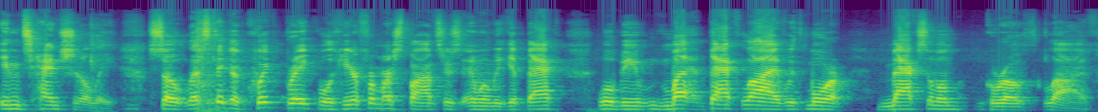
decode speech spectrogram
intentionally. So let's take a quick break. We'll hear from our sponsors, and when we get back, we'll be back live with more Maximum Growth Live.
